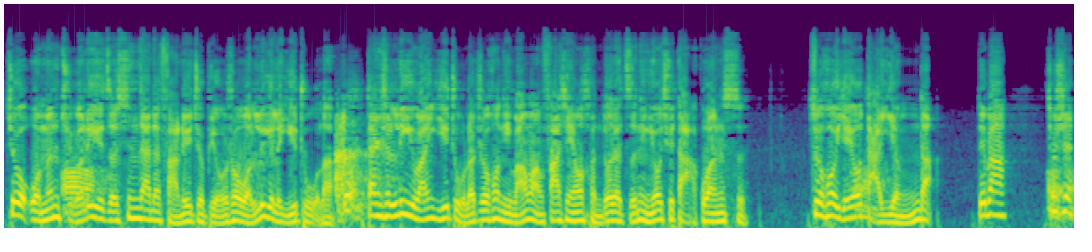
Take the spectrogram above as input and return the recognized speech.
就我们举个例子，现在的法律就比如说我立了遗嘱了，但是立完遗嘱了之后，你往往发现有很多的子女又去打官司，最后也有打赢的，对吧？就是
